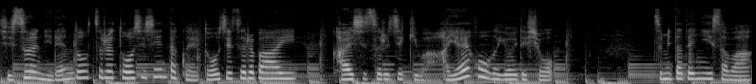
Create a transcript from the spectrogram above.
指数に連動する投資信託へ投資する場合、開始する時期は早い方が良いでしょう。積立 NISA は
